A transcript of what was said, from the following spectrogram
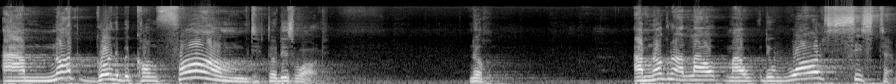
I'm not going to be conformed to this world. No. I'm not going to allow my, the world system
